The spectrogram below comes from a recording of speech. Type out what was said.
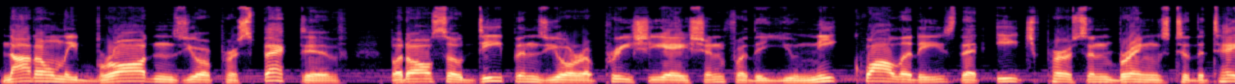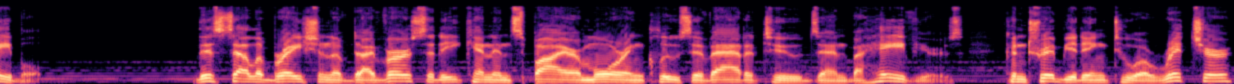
not only broadens your perspective, but also deepens your appreciation for the unique qualities that each person brings to the table. This celebration of diversity can inspire more inclusive attitudes and behaviors, contributing to a richer,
